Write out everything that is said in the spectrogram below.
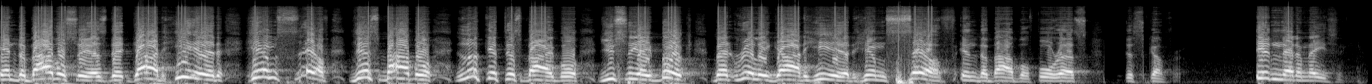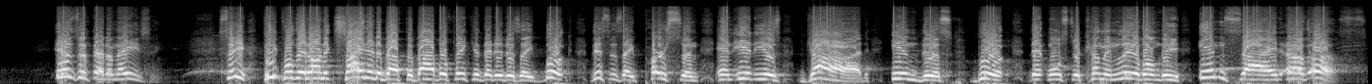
And the Bible says that God hid himself. This Bible, look at this Bible. You see a book, but really God hid himself in the Bible for us to discover. Isn't that amazing? Isn't that amazing? See, people that aren't excited about the Bible thinking that it is a book. This is a person, and it is God in this book that wants to come and live on the inside of us.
